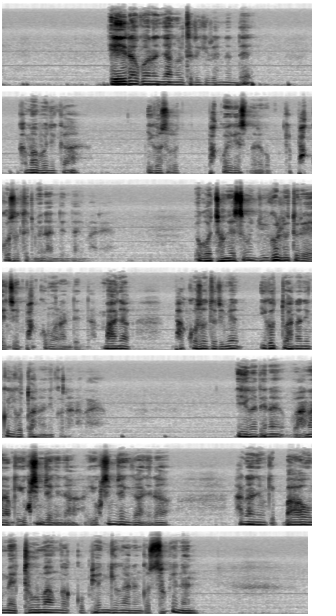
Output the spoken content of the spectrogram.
A라고 하는 양을 드리기로 했는데 가만 보니까 이것으로 바꿔야겠습니다라고 바꿔서 드리면 안 된다 이 말이에요. 이거 정했으면 이걸로 드려야지 바꾸면 안 된다. 만약 바꿔서 드리면 이것도 하나님 거 이것도 하나님 거라는 거예요. 이해가 되나요? 뭐 하나님께 욕심쟁이냐? 욕심쟁이가 아니라 하나님께 마음에 두 마음 갖고 변경하는 것 속에는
